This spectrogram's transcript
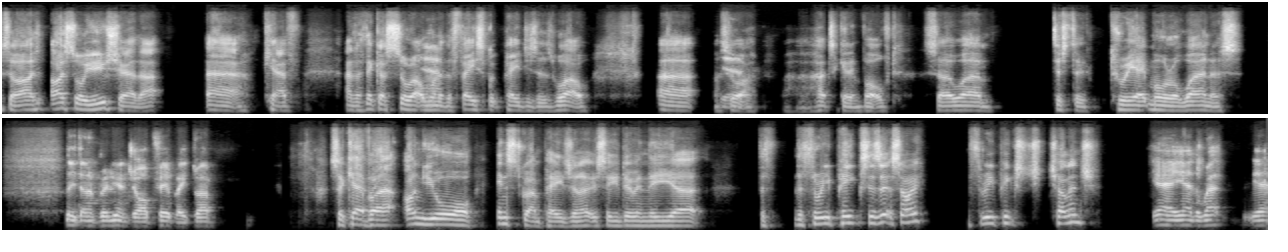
so I, I saw you share that, uh, Kev, and I think I saw it on yeah. one of the Facebook pages as well. Uh, I yeah. saw I had to get involved. So um, just to create more awareness. They've done a brilliant job, fair play to them. So, Kev, uh, on your Instagram page, I noticed you're doing the uh, the the three peaks. Is it? Sorry, the three peaks ch- challenge. Yeah, yeah, the Wel- yeah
